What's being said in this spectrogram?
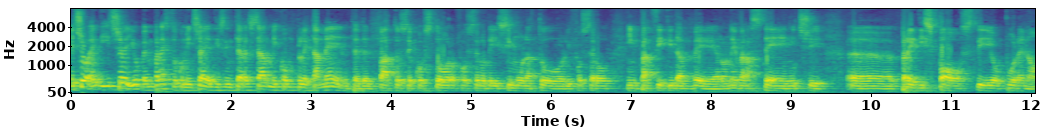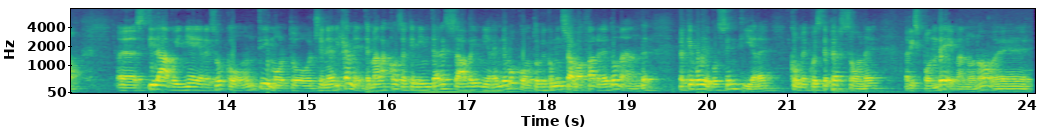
E cioè dice, io ben presto cominciai a disinteressarmi completamente del fatto se costoro fossero dei simulatori, fossero impazziti davvero, nevrastenici, eh, predisposti oppure no. Eh, stilavo i miei resoconti molto genericamente, ma la cosa che mi interessava, io mi rendevo conto che cominciavo a fare le domande perché volevo sentire come queste persone rispondevano, no? E,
